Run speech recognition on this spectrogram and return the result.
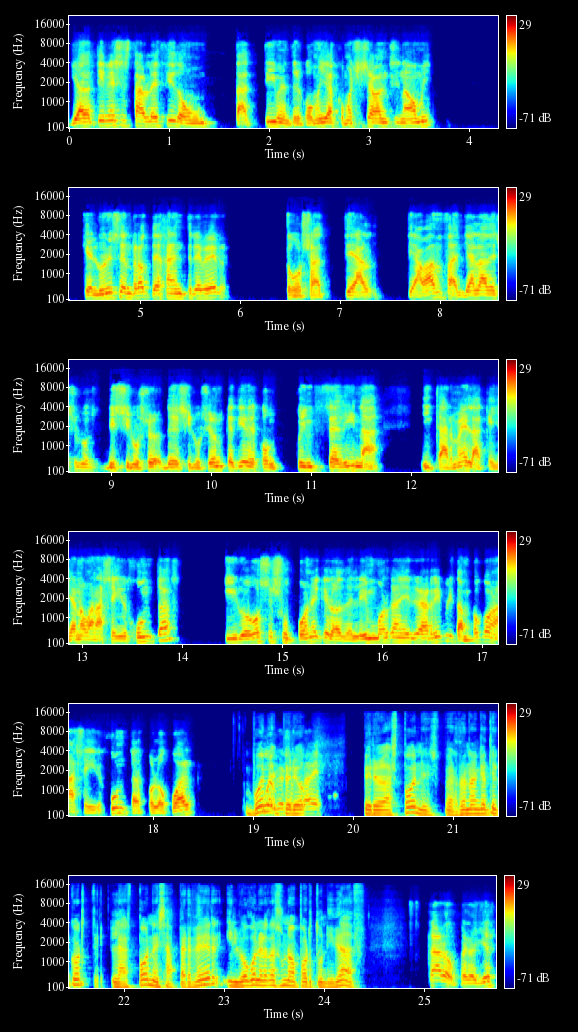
ya tienes establecido un tag team, entre comillas, como Sasha Banks y Naomi, que el lunes en Raw te dejan entrever, o sea, te, te avanzan ya la desilusión, desilusión que tienes con Queen Selina y Carmela, que ya no van a seguir juntas, y luego se supone que los de Liv Morgan y Rhea Ripley tampoco van a seguir juntas, con lo cual... Bueno, pero, pero las pones, perdona que te corte, las pones a perder y luego les das una oportunidad. Claro, pero yo es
